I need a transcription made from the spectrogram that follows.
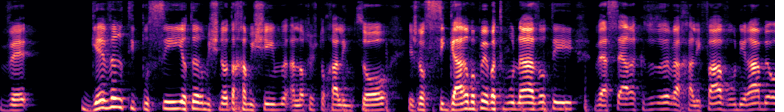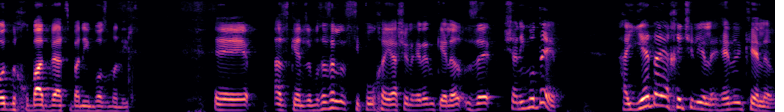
וגבר טיפוסי יותר משנות החמישים, אני לא חושב שתוכל למצוא, יש לו סיגר בפה בתמונה הזאתי, והשיער הכזוז הזה והחליפה, והוא נראה מאוד מכובד ועצבני בו זמנית. אז כן, זה מבוסס על סיפור חייה של הלן קלר, זה שאני מודה, הידע היחיד שלי על הלן קלר,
